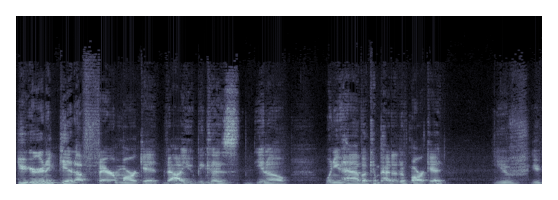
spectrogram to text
you- you're going to get a fair market value because you know when you have a competitive market you've you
